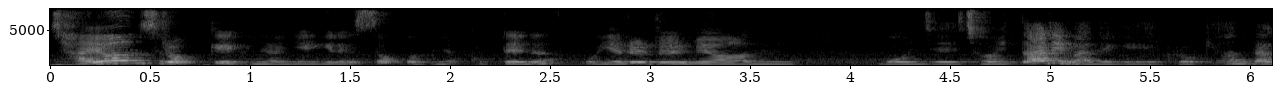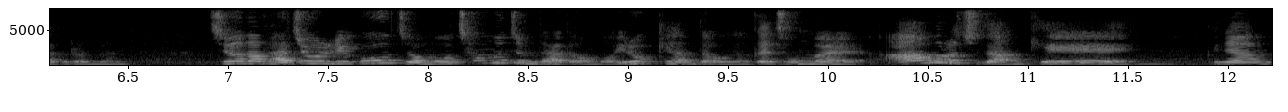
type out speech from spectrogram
자연스럽게 그냥 얘기를 했었거든요. 그때는 뭐 예를 들면 뭐 이제 저희 딸이 만약에 그렇게 한다 그러면 지연아 바지 올리고 저 뭐 창문 좀 닫아 뭐 이렇게 한다고 그러니까 정말 아무렇지도 않게 그냥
